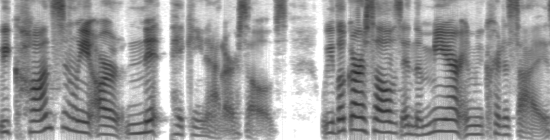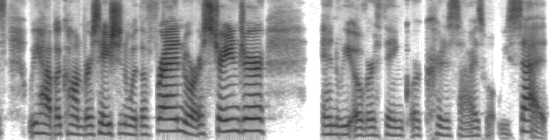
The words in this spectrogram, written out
we constantly are nitpicking at ourselves. We look ourselves in the mirror and we criticize. We have a conversation with a friend or a stranger and we overthink or criticize what we said.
